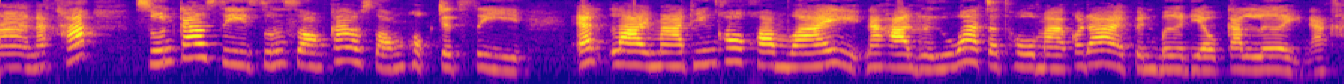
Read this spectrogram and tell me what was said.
มานะคะ 0940292674 แอดไลน์มาทิ้งข้อความไว้นะคะ หรือว่าจะโทรมาก็ได้เป็นเบอร์เดียวกันเลยนะค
